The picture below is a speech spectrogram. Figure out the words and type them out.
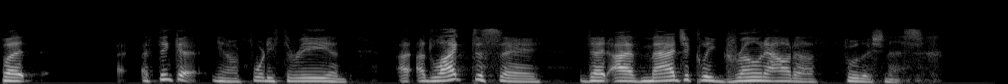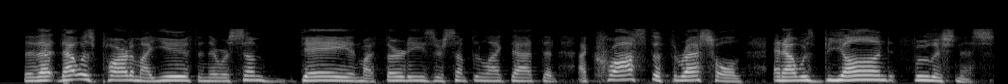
but I think, uh, you know, 43 and I'd like to say that I've magically grown out of foolishness. That, that was part of my youth, and there was some day in my 30s or something like that that I crossed the threshold and I was beyond foolishness.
